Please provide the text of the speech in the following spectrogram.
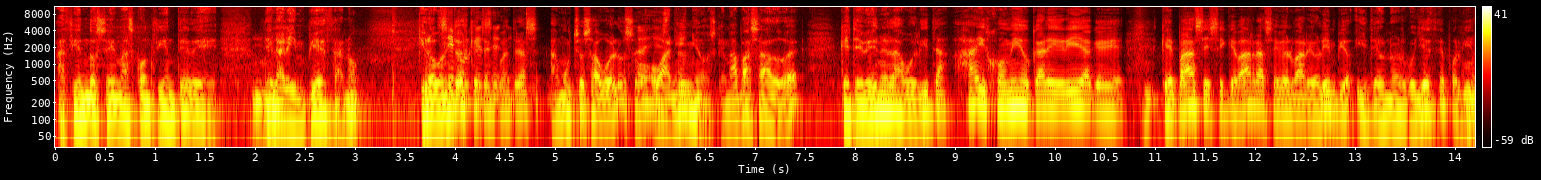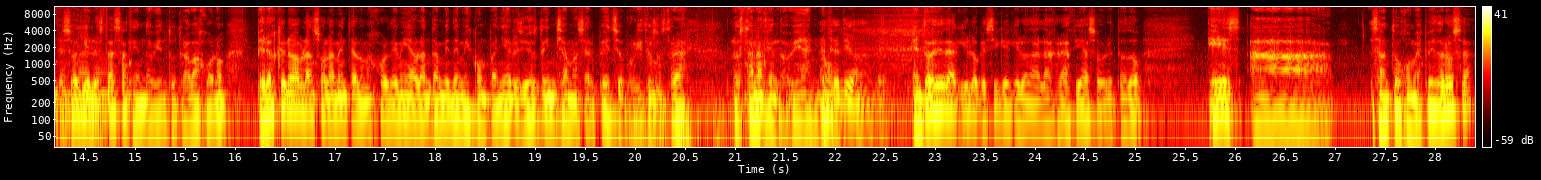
haciéndose más consciente de, de la limpieza, ¿no? Y lo Sí, bonito es que te se- encuentras a muchos abuelos o, a niños, que me ha pasado, ¿eh? Que te viene la abuelita, ay, hijo mío, qué alegría que, que pases y que barras, se ve el barrio limpio, y te enorgullece porque dices, oye, lo estás haciendo bien tu trabajo, ¿no? Pero es que no hablan solamente a lo mejor de mí, hablan también de mis compañeros y eso te hincha más el pecho porque dices, ostras, lo están haciendo bien, ¿no? Efectivamente. Entonces de aquí lo que sí que quiero dar las gracias, sobre todo, es a Santo Gómez Pedrosa,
